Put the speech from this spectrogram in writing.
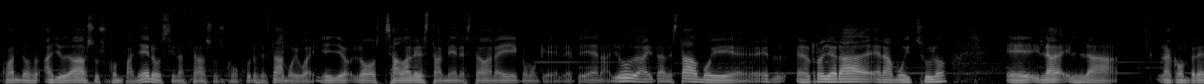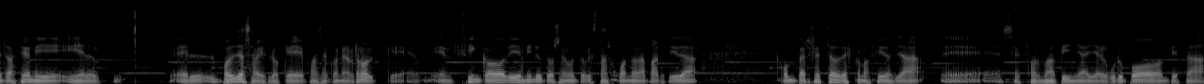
cuando ayudaba a sus compañeros y lanzaba sus conjuros. Estaba muy guay. Y ellos, los chavales también estaban ahí como que le pedían ayuda y tal. Estaba muy... El, el rollo era, era muy chulo. Eh, y la, la compenetración y, el, Pues ya sabéis lo que pasa con el rol, que en 5 o 10 minutos en el momento que estás jugando la partida, con perfectos desconocidos ya eh, se forma piña y el grupo empieza,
